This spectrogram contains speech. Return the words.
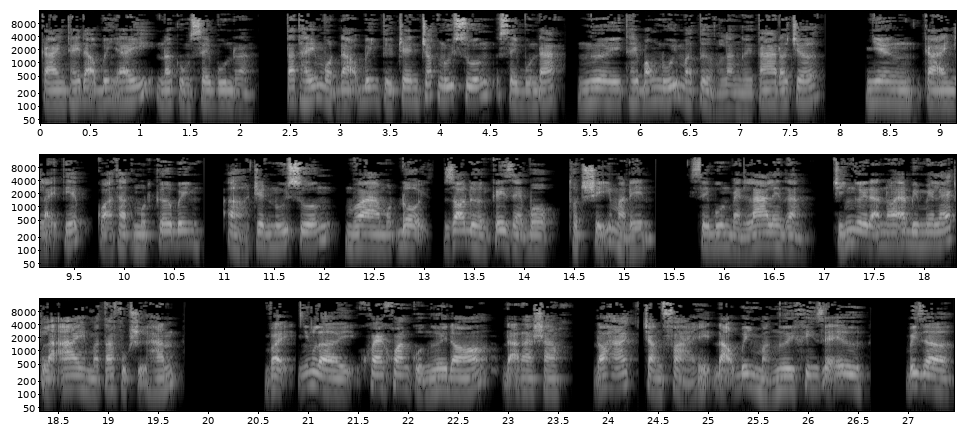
Cả anh thấy đạo binh ấy nói cùng Sebun rằng, ta thấy một đạo binh từ trên chót núi xuống, Sebun đáp, người thấy bóng núi mà tưởng là người ta đó chớ. Nhưng cả anh lại tiếp, quả thật một cơ binh ở trên núi xuống và một đội do đường cây rẻ bột thuật sĩ mà đến. Sebun bèn la lên rằng, chính ngươi đã nói Abimelech là ai mà ta phục sự hắn. Vậy những lời khoe khoang của ngươi đó đã ra sao? Đó há chẳng phải đạo binh mà ngươi khinh dễ ư. Bây giờ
